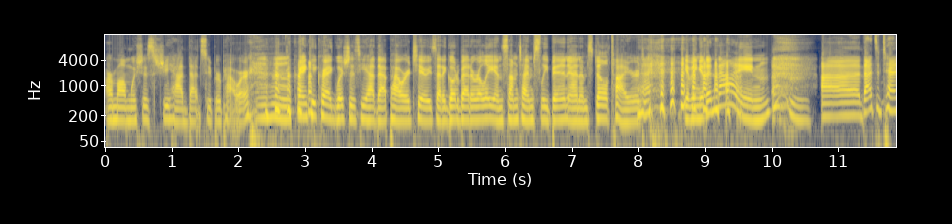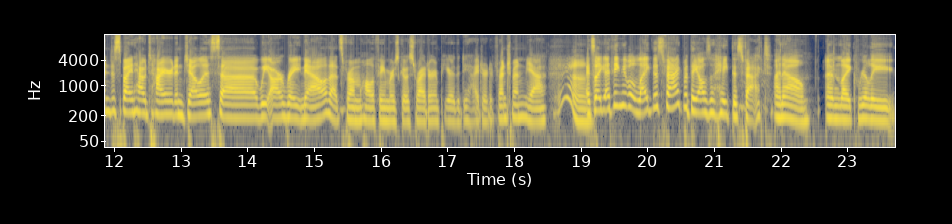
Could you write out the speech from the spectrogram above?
Our mom wishes she had that superpower. Mm, Cranky Craig wishes he had that power too. He said, I go to bed early and sometimes sleep in, and I'm still tired. giving it a 9. Uh, that's a 10 despite how tired and jealous uh, we are right now. That's from Hall of Famers Ghost Rider and Pierre the Dehydrated Frenchman. Yeah. Yeah. It's like I think people like this fact, but they also hate this fact. I know. I'm like really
